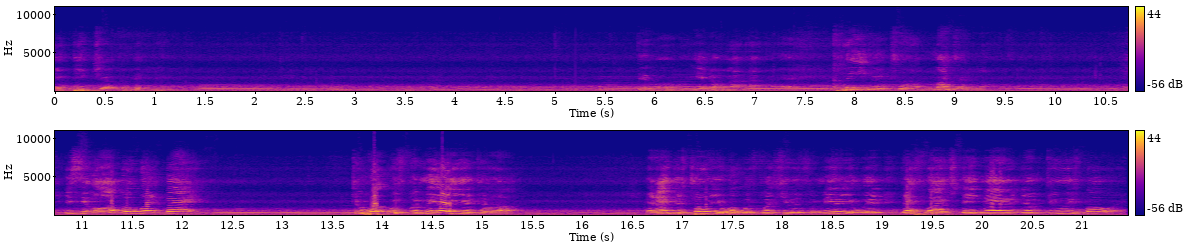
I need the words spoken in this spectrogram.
A picture of commitment. You know, uh, uh, cleaving to her mother-in-law. You see, Orpah went back to what was familiar to her. And I just told you what was what she was familiar with. That's why they married them Jewish boys.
